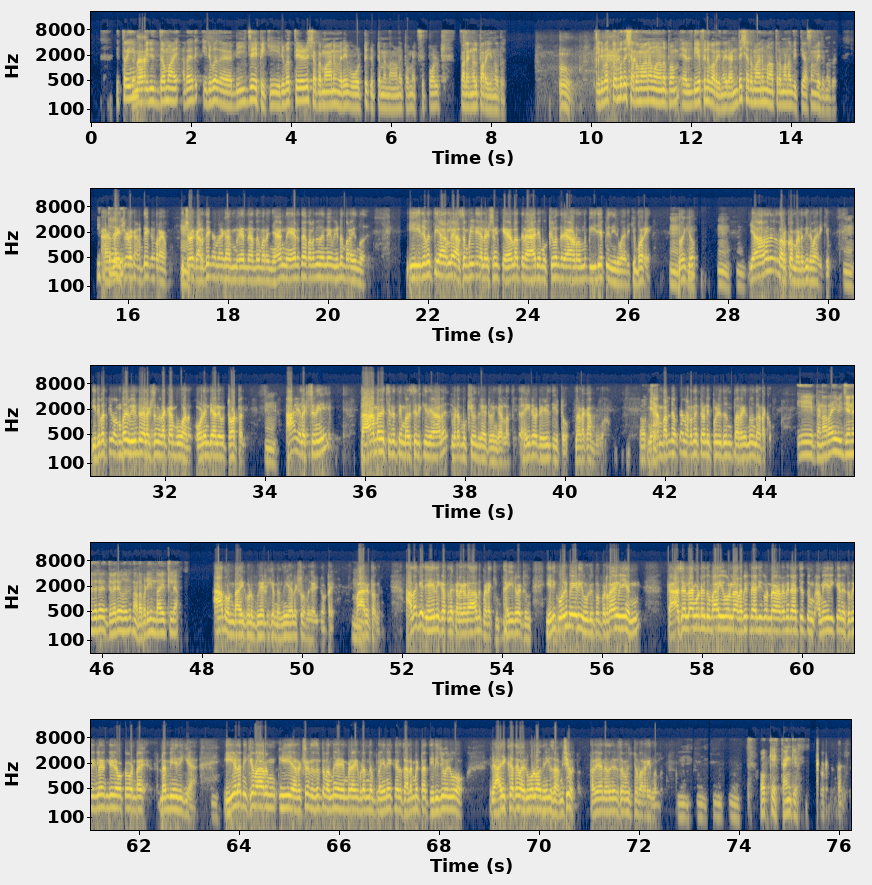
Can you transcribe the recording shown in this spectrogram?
ഇത്രയും വിരുദ്ധമായി അതായത് ഇരുപത് ബി ജെ പിക്ക് ഇരുപത്തിയേഴ് ശതമാനം വരെ വോട്ട് കിട്ടുമെന്നാണ് ഇപ്പം എക്സിറ്റ് പോൾ ഫലങ്ങൾ പറയുന്നത്. ഇരുപത്തൊമ്പത് ശതമാനമാണ് ഇപ്പം എൽ ഡി എഫിന് പറയുന്നത്. രണ്ട് ശതമാനം മാത്രമാണ് വ്യത്യാസം വരുന്നത്. ഇത്ര കടത്തിയൊക്കെ പറയാം. ഞാൻ നേരത്തെ പറഞ്ഞു തന്നെ വീണ്ടും പറയുന്നത്. ഈ ഇരുപത്തിയാറിലെ അസംബ്ലി ഇലക്ഷനിൽ കേരളത്തിൽ ആര് മുഖ്യമന്ത്രിയാണോന്ന് ബി ജെ പി തീരുമാനിക്കും. പോരെ? നോക്കിയോ? യാതൊരു തർക്കം വേണം തീരുമാനിക്കും. ഇരുപത്തി ഒമ്പത് വീണ്ടും ഇലക്ഷൻ നടക്കാൻ പോവാണ്. All India total. ആ ഇലക്ഷനിൽ താമര ചിഹ്നത്തിൽ മത്സരിക്കുന്നയാൾ ഇവിടെ മുഖ്യമന്ത്രിയായിട്ട് വരും കേരളത്തിൽ. ധൈര്യമായിട്ട് എഴുതിയിട്ടോ നടക്കാൻ പോവാ. ഞാൻ പറഞ്ഞൊക്കെ നടന്നിട്ടുണ്ട് ഇപ്പോഴും ഇതും പറയുന്നു നടക്കും. ഈ പിണറായി വിജയനെതിരെ ഇതുവരെ ഒരു നടപടി ഉണ്ടായിട്ടില്ല. അതുണ്ടായിക്കോളും പേടിക്കണ്ട നീ ഇലക്ഷൻ ഒന്ന് കഴിഞ്ഞോട്ടെ. ഭാരട്ടെന്ന് അതൊക്കെ ജയിലിൽ കിടന്ന് കിടകടാന്ന് പിടയ്ക്കും ധൈര്യമായിട്ട് എനിക്ക് ഒരു പേടിയുള്ളൂ ഇപ്പൊ പിണറായി വിജയൻ കാശെല്ലാം കൊണ്ട് ദുബായ് പോലുള്ള അറബിൻ രാജ്യം കൊണ്ട് അറബിൻ രാജ്യത്തും അമേരിക്കനും ശ്രീലങ്കയിലും ഒക്കെ കൊണ്ട് ഡംപ് ചെയ്തിരിക്കുക. ഈളെ മിക്കവാറും ഈ ഇലക്ഷൻ റിസൾട്ട് വന്നു കഴിയുമ്പോഴേ ഇവിടെ നിന്ന് പ്ലെയിനിൽ കയറി സ്ഥലം വിട്ടാൽ തിരിച്ചു വരുവോ? രാജിക്കഥ വരുവുള്ളോ എന്ന് എനിക്ക് സംശയമുണ്ട്. അത് ഞാൻ അതിനെ സംബന്ധിച്ച് പറയുന്നുണ്ട്. Okay thank you okay thank you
